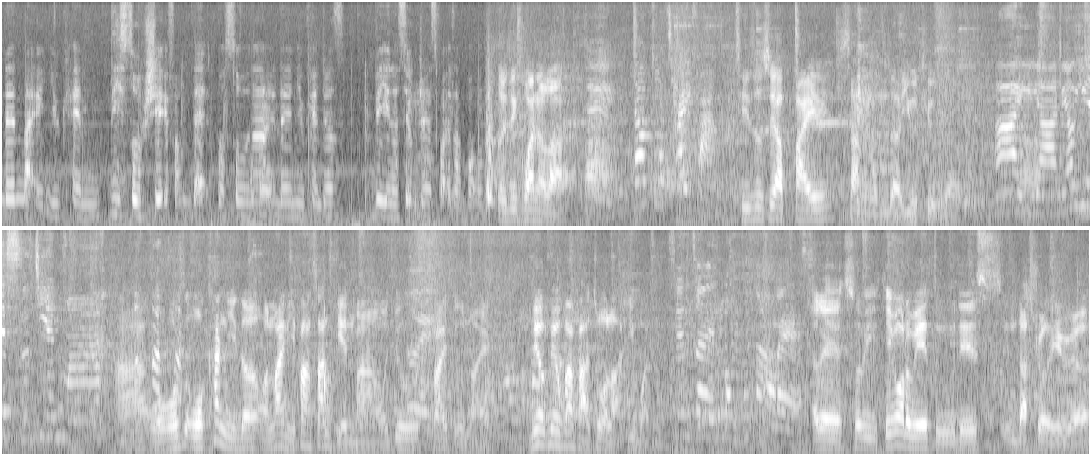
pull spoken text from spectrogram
then like you can dissociate from that persona Okay. and then you can just be in a silk dress for example 都已经关了啦。对，要做采访。其实是要拍上我们的 YouTube 的哎呀，你要约时间吗？啊。我我是我看你的 online 你放三点嘛，我就 try to 来，没有没有办法做了，一晚。现在弄不到嘞。 Okay, so we came all the way to this industrial area,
